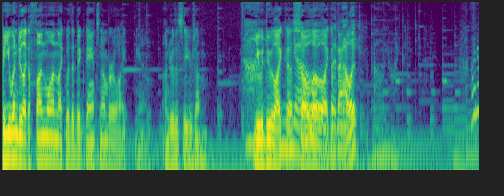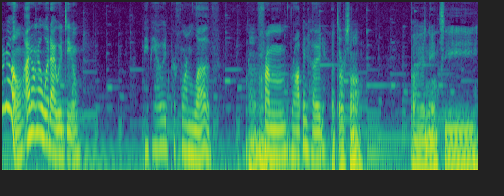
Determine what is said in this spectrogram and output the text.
But you wouldn't do like a fun one, like with a big dance number, like you know, "Under the Sea" or something. You would do like a No, solo, like a ballad. maybe- oh no, I couldn't do that. I don't know. I don't know what I would do. Maybe I would perform "Love" Oh. from Robin Hood. That's our song by Nancy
